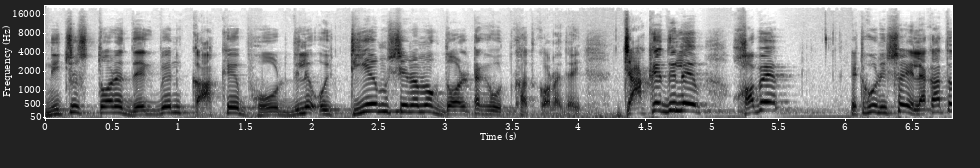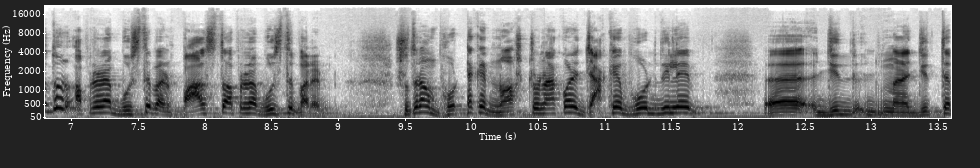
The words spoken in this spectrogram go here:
নিচু স্তরে দেখবেন কাকে ভোট দিলে ওই টিএমসি নামক দলটাকে উৎখাত করা যায়। যাকে দিলে হবে এটুকু নিশ্চয়ই এলাকাতে তো আপনারা বুঝতে পারেন, পালস তো আপনারা বুঝতে পারেন। সুতরাং ভোটটাকে নষ্ট না করে যাকে ভোট দিলে জিত- মানে জিততে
